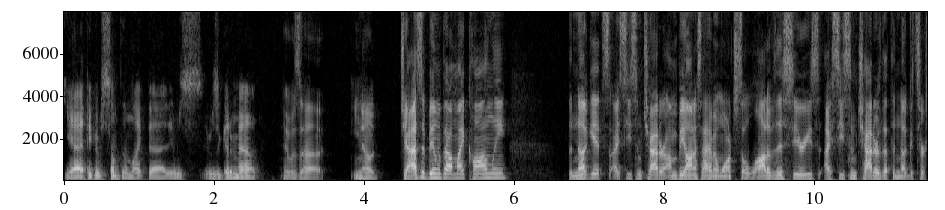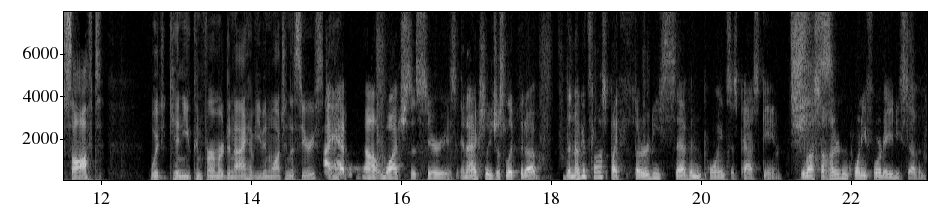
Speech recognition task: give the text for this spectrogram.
Yeah, I think it was something like that. It was it was a good amount. It was uh, you know, Jazz have been without Mike Conley. The Nuggets, I see some chatter. I'm gonna be honest, I haven't watched a lot of this series. I see some chatter that the Nuggets are soft, Would can you confirm or deny? Have you been watching the series? I have not watched the series, and I actually just looked it up. The Nuggets lost by 37 points this past game. They lost 124 to 87.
